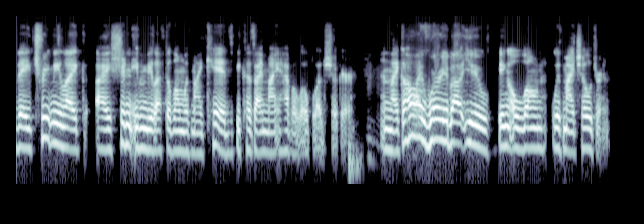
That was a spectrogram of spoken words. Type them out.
they treat me like I shouldn't even be left alone with my kids because I might have a low blood sugar. Mm-hmm. And like, oh, I worry about you being alone with my children.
